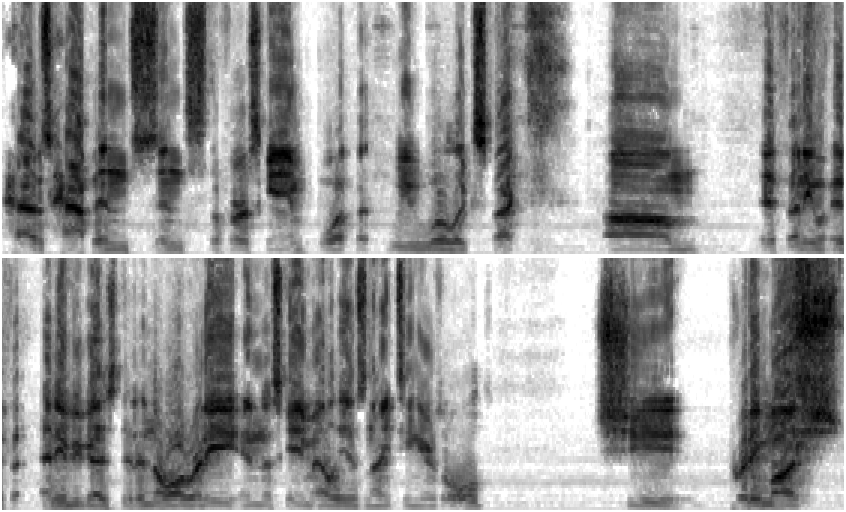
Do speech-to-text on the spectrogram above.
has happened since the first game, what we will expect. Um, if any if any of you guys didn't know already, in this game, Ellie is 19 years old. She pretty much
